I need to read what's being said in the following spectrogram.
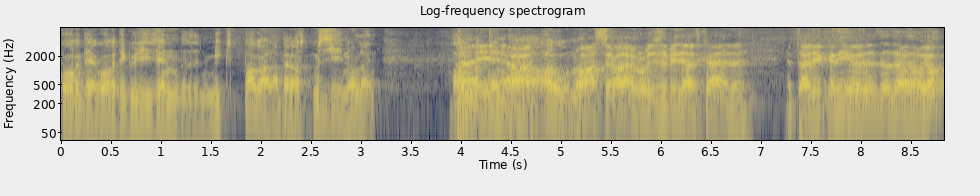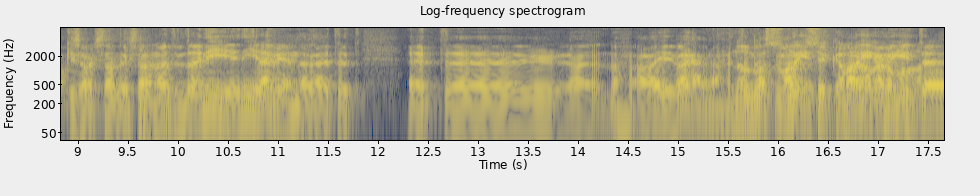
kordi ja kordi küsis endas, et miks pagana pärast ma siin olen andmata enda aru. ma vaatasin Kalev Kruusi seda videot ka, et, et ta oli ikka nii, ta nagu jokkis oleks olnud, eks ole, no ütleme, ta oli nii, nii läbi endaga, et, et et äh, noh, aga ei, vägev noh. no müts, müts ikka väga-väga maha. mingid äh,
